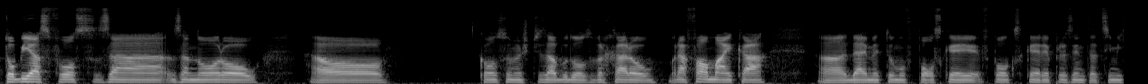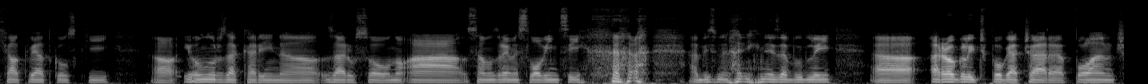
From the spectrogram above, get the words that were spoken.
Tobias Foss za, za Norou, koho som ešte zabudol z vrchárov, Rafal Majka, dajme tomu v polskej, v polskej reprezentácii Michal Kviatkovský, Ilnur Zakarin za Rusov, no a samozrejme Slovinci, aby sme na nich nezabudli, Roglič, Pogačar, Polanč,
